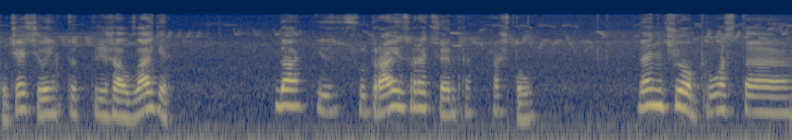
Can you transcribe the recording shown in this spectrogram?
Получается, сегодня кто-то приезжал в лагерь? Да, из, с утра из райцентра. А что? Да ничего, просто...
